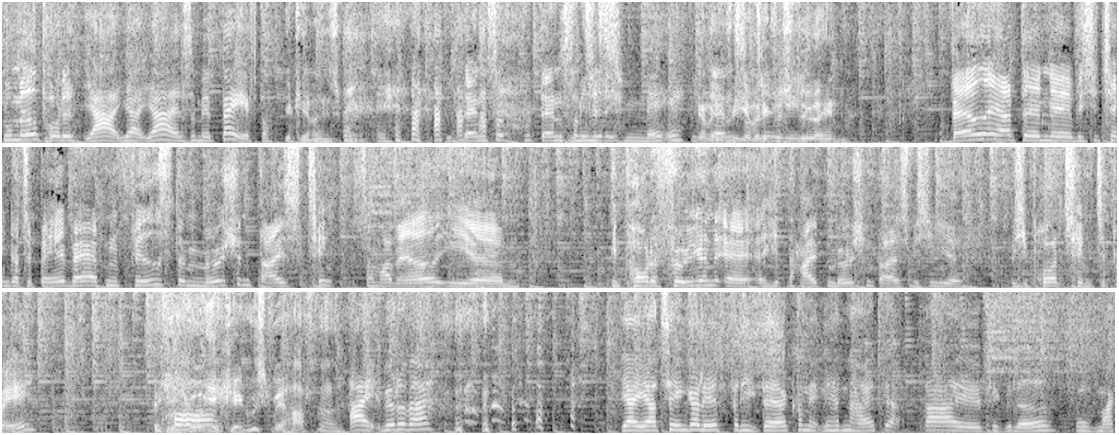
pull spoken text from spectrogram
du er med på det. Ja, ja, jeg er altså med bagefter. Jeg kender hendes smag. Du danser, du danser Min til det. smag. Du Jeg vil ikke, jeg vil ikke forstyrre hende. Hvad er den, øh, hvis I tænker tilbage, hvad er den fedeste merchandise-ting, som har været i, øh, i porteføljen af, af Hidden Height merchandise, hvis I, øh, hvis I prøver at tænke tilbage? Jeg kan, ikke, jeg kan ikke huske, at vi har haft noget. Ej, ved du hvad? ja, jeg tænker lidt, fordi da jeg kom ind i Hidden Height der, der øh, fik vi lavet nogle mag-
